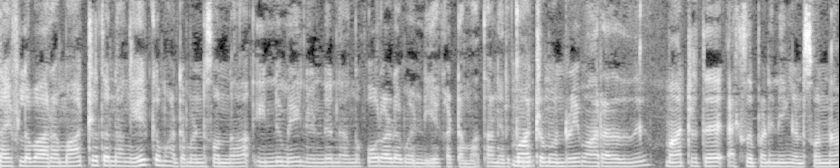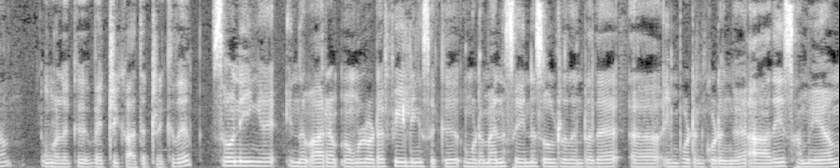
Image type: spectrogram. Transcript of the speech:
லைஃப்பில் வர மாற்றத்தை நாங்கள் ஏற்க மாட்டோம்னு சொன்னால் இன்னுமே நின்று நாங்கள் போராட வேண்டிய கட்டமாக தான் இருக்கு. மாற்றம் ஒன்றே மாறாதது. மாற்றத்தை அக்செப்ட் பண்ணினீங்கன்னு சொன்னால் உங்களுக்கு வெற்றி காத்துட்ருக்குது. ஸோ நீங்கள் இந்த வாரம் உங்களோட ஃபீலிங்ஸுக்கு உங்களோட மனசு என்ன சொல்கிறதுன்றத இம்பார்ட்டன்ட் கொடுங்க. அதே சமயம்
